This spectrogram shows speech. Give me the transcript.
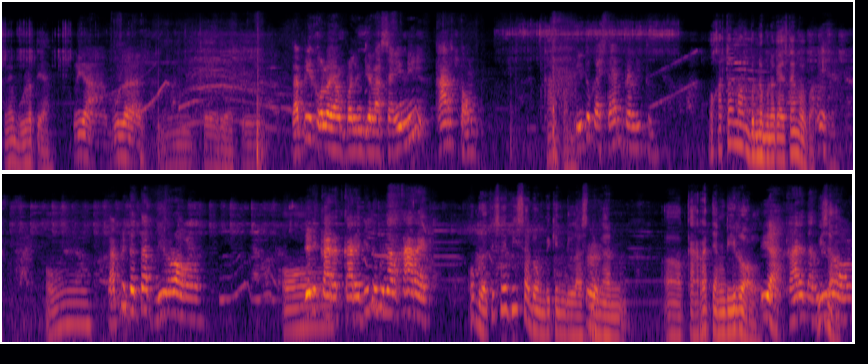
ini bulat ya Iya, bulat. Tapi kalau yang paling jelasnya ini karton, kapan itu kayak stempel itu. oh karton emang bener-bener kayak stempel pak Eh, oh tapi tetap di roll. Oh Jadi karet-karet itu benar karet. oh berarti saya bisa dong bikin gelas Hmm. dengan eh, karet yang di roll Iya, karet yang di Bisa? roll.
